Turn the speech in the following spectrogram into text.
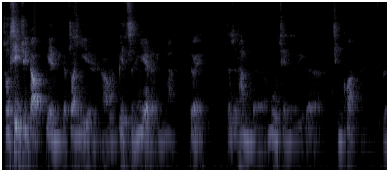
从兴趣到变一个专业啊，变职业了一样。对，这是他们的目前的一个情况。对，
